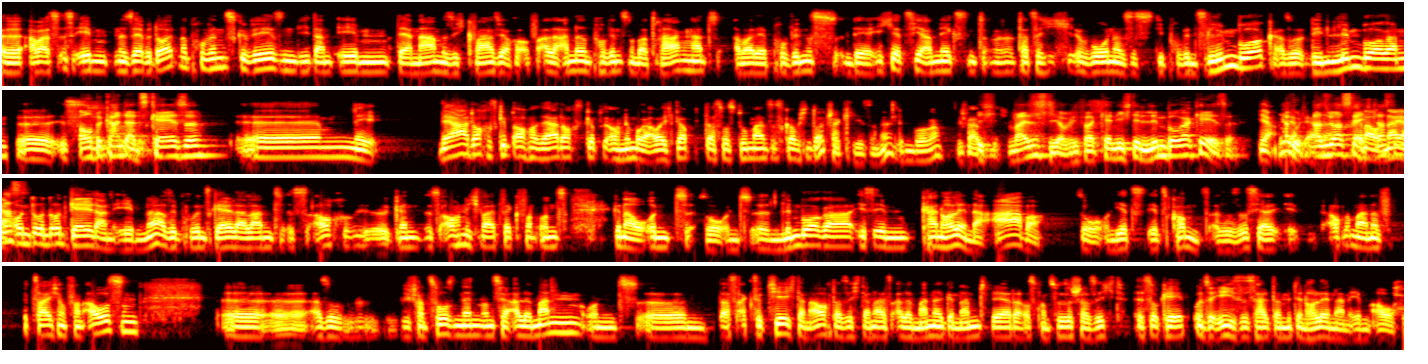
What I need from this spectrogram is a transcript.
Äh, aber es ist eben eine sehr bedeutende Provinz gewesen, die dann eben der Name sich quasi auch auf alle anderen Provinzen übertragen hat. Aber der Provinz, in der ich jetzt hier am nächsten äh, tatsächlich wohne, es ist die Provinz Limburg, also den Limburgern äh, ist. Auch bekannt als Käse? Ähm, nee. Ja, doch, es gibt auch, ja, doch, es gibt auch Limburger, aber ich glaube, das, was du meinst, ist, glaube ich, ein deutscher Käse, ne? Limburger? Ich weiß, ich nicht. weiß es nicht, auf jeden Fall kenne ich den Limburger Käse. Ja. Ja, gut, ja, also du hast recht. Genau, lass, naja, lass, und, und, und Geldern eben, ne? Also die Provinz Gelderland ist auch, äh, ist auch nicht weit weg von uns. Genau, und so, und äh, Limburger ist eben kein Holländer, aber so, und jetzt, jetzt kommt's. Also es ist ja auch immer eine Bezeichnung von außen. Äh, äh, also die Franzosen nennen uns ja Alemann und äh, das akzeptiere ich dann auch, dass ich dann als Alemanne genannt werde aus französischer Sicht. Ist okay. Und so ähnlich ist es halt dann mit den Holländern eben auch.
